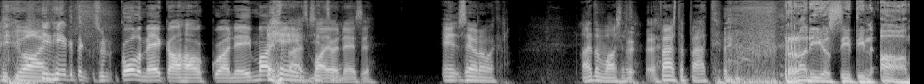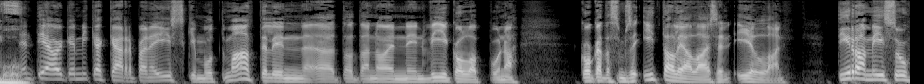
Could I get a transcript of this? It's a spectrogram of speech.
nykyään. niin, että sun kolme ekaa haukkua, niin ei Ei, maistaisi sit se- majoneesi. Ei, Seuraava kerran. Laita vaan sieltä. Päästä päätyy. Radio Cityn aamu. En tiedä oikein mikä kärpäne iski, mutta mä ajattelin äh, tota noin, niin viikonloppuna kokata semmoisen italialaisen illan. Tiramisu,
